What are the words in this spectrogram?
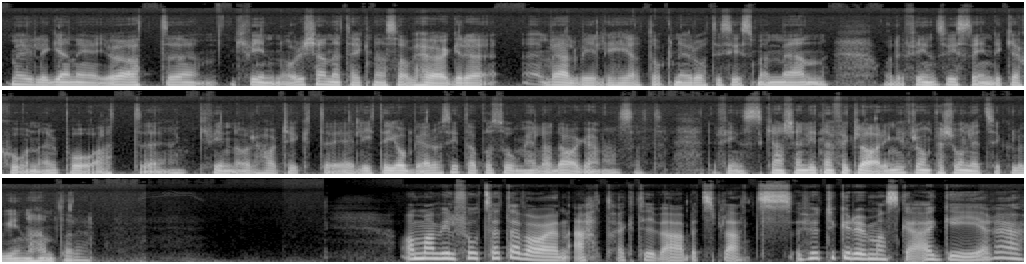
möjligen är ju att eh, kvinnor kännetecknas av högre välvillighet och neuroticism än män. Och det finns vissa indikationer på att eh, kvinnor har tyckt det är lite jobbigare att sitta på Zoom hela dagarna. Så det finns kanske en liten förklaring från personlighetspsykologin att hämta där. Om man vill fortsätta vara en attraktiv arbetsplats, hur tycker du man ska agera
